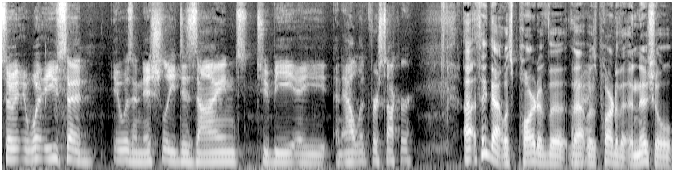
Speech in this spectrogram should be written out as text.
So it, what you said, it was initially designed to be a an outlet for soccer. I think that was part of the that Okay. was part of the initial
